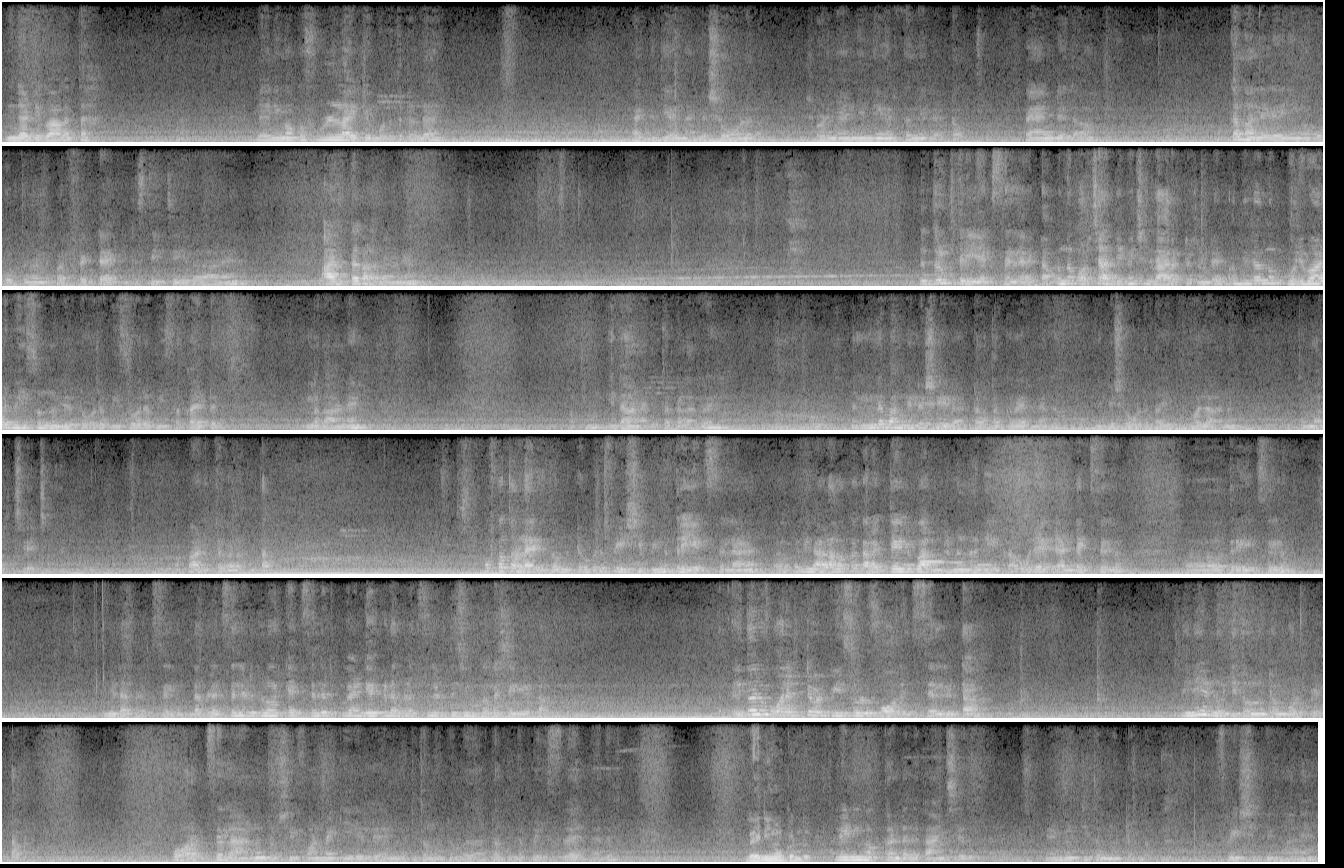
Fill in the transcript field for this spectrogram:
ഇതിന്റെ അടിഭാഗത്തെ ലൈനിങ് ഒക്കെ ഐറ്റം കൊടുത്തിട്ടുണ്ട്. അഗതി ഒന്നല്ല ഷോൾ. ഷോൾ ഞാൻ ഇനി നേർത്തുന്നില്ല കേട്ടോ പാന്റ് ഇതാ. ഒക്കെ നല്ല ലൈനിങ് ഒക്കെ നല്ല പെർഫെക്റ്റ് ആക്കിയിട്ട് സ്റ്റിച്ച് ചെയ്തതാണ്. അടുത്ത കളറാണ് ഇതും ത്രീ എക്സ് എൽ കേട്ടോ? അപ്പം ഇന്ന് കുറച്ച് അധികം ചുരിദാർ ഇട്ടിട്ടുണ്ട്. അതിലൊന്നും ഒരുപാട് പീസൊന്നും ഇല്ല കേട്ടോ. ഓരോ പീസ് ഓരോ പീസൊക്കെ ആയിട്ട് ഉള്ളതാണ്. അപ്പം ഇതാണ് അടുത്ത കളറ് നല്ല ഭംഗിയുള്ള ഷെയ്ഡാട്ടോ അതൊക്കെ വരുന്നത്. ഇതിന്റെ ഷോൾഡർ ഇതാ ഇതുപോലാണ് ഇത് മറിച്ച് വെച്ചത്. അപ്പോൾ അടുത്ത കളർ ഇതാ ഒക്കെ തൊള്ളായിരത്തി തൊണ്ണൂറ്റൊമ്പത് ഫ്രീ ഷിപ്പിംഗ് ത്രീ എക്സലാണ് അപ്പോൾ ഇതിന്റെ അളവൊക്കെ കറക്റ്റായിട്ട് പറഞ്ഞിട്ടുണ്ട് നിങ്ങൾ കേൾക്കുക ഒരു രണ്ട് എക്സലും ത്രീ എക്സലും ഇനി ഡബിൾ എക്സലും ഡബിൾ എക്സൽ എടുക്കണവർക്ക് എക്സൽ വേണ്ടിയവർക്ക് ഡബിൾ എക്സൽ എടുത്ത് ചുരുക്കൊക്കെ ചെയ്യും കേട്ടോ. ഇതൊരു ഒരൊറ്റ ഒരു പീസുള്ളൂ ഫോർ എക്സൽ കേട്ടോ ഇതിന് എണ്ണൂറ്റി തൊണ്ണൂറ്റൊമ്പത് ഉറുപ്പ്യ കേട്ടോ ഫോർ എക്സലാണ് ഇത് ഷിഫോൺ മെറ്റീരിയൽ എണ്ണൂറ്റി തൊണ്ണൂറ്റൊമ്പത് കേട്ടോ അതിന്റെ പ്രൈസ് വരുന്നത്. ലൈനിങ് ഒക്കെ ഉണ്ട്. ലൈനിങ് ഒക്കെ ഉണ്ട് അത് കാണിച്ചത്. എണ്ണൂറ്റി തൊണ്ണൂറ്റൊമ്പത് ഫ്രീ ഷിപ്പിംഗ് ആണ്.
